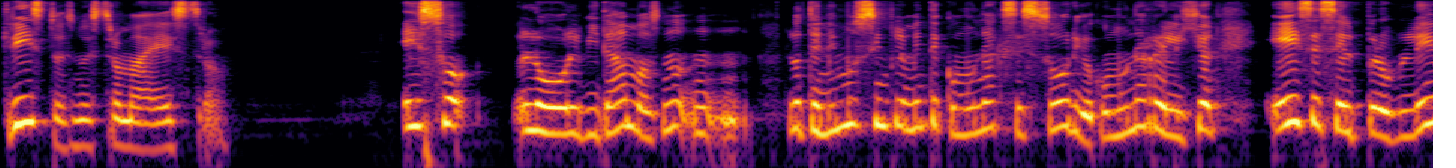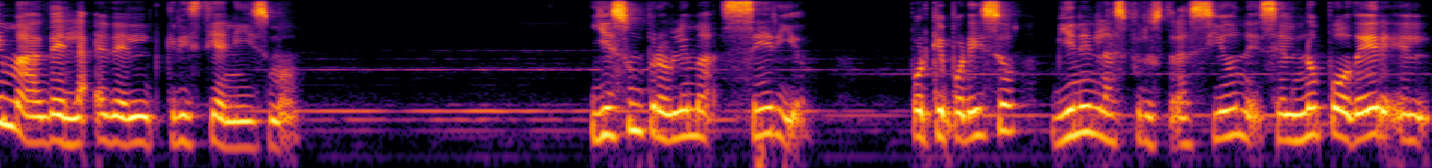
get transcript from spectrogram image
Cristo es nuestro Maestro. Eso lo olvidamos, no, lo tenemos simplemente como un accesorio, como una religión. Ese es el problema del, cristianismo. Y es un problema serio, porque por eso vienen las frustraciones, el no poder, el,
